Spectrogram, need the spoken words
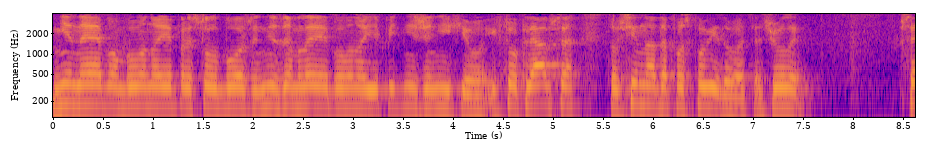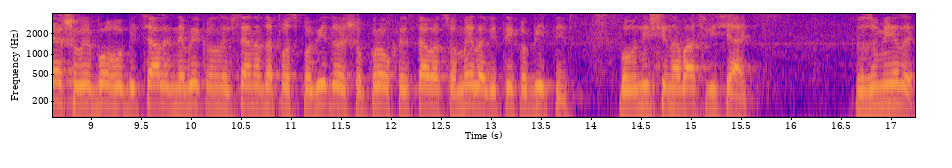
ні небом, бо воно є престол Божий, ні землею, бо воно є підніжжя ніг його. І хто клявся, то всім треба посповідуватися. Чули? Все, що ви Богу обіцяли, не виконали, все треба посповідувати, щоб кров Христа вас омила від тих обітниць, бо вони всі на вас вісять. Розуміли?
